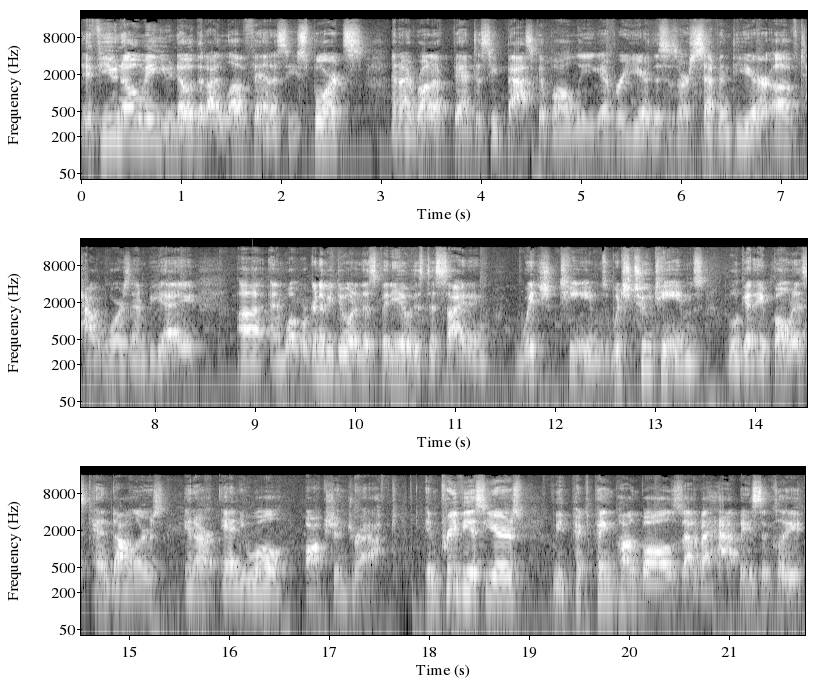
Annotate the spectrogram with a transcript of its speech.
If you know me, you know that I love fantasy sports, and I run a fantasy basketball league every year. This is our seventh year of Tout Wars NBA, uh, and what we're going to be doing in this video is deciding which teams, which two teams will get a bonus $10 in our annual auction draft. In previous years, we picked ping pong balls out of a hat basically.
